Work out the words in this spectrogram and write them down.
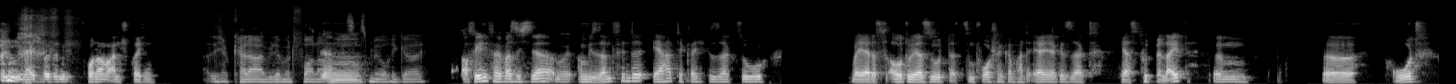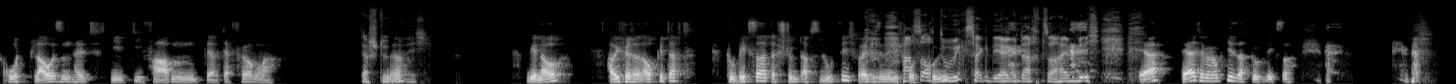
ja, ich wollte den Vornamen ansprechen. Also ich habe keine Ahnung, wie der mit Vornamen Ähm. ist, ist mir auch egal. Auf jeden Fall, was ich sehr am- amüsant finde, er hat ja gleich gesagt, so, weil ja das Auto ja so zum Vorschein kam, hat er ja gesagt, ja, es tut mir leid, ähm, äh, rot, rot-blau sind halt die, die Farben der, der Firma. Das stimmt Ja. nicht. Genau. Habe ich mir dann auch gedacht, du Wichser, das stimmt absolut nicht, weil die sind nämlich Hast auch du Wichser dir gedacht, so heimlich? Ja, ja, ich habe mir wirklich gesagt, du Wichser.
